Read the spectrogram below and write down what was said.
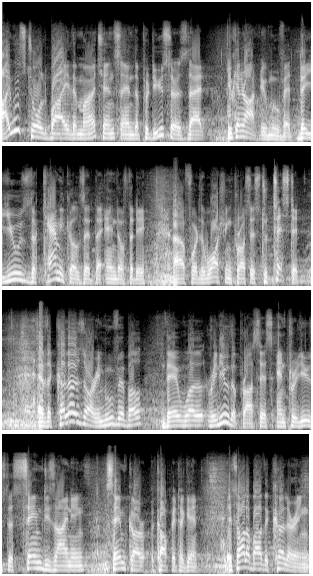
I was told by the merchants and the producers that you cannot remove it. They use the chemicals at the end of the day uh, for the washing process to test it. If the colors are removable, they will renew the process and produce the same designing, same car carpet again. It's all about the coloring.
